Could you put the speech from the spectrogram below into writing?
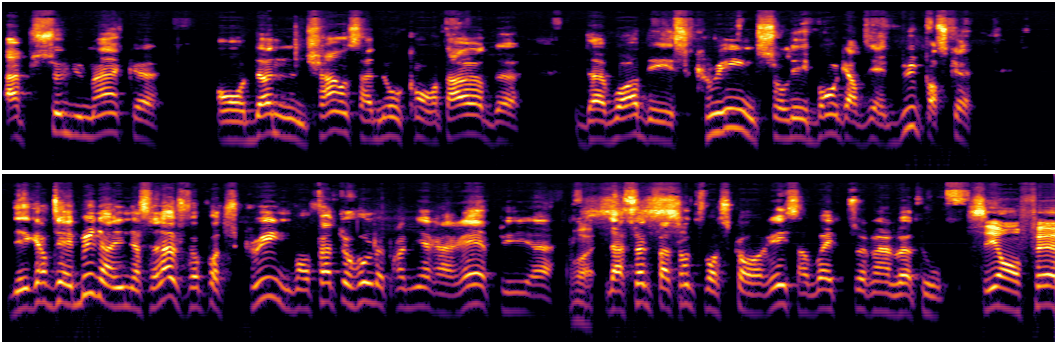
absolument qu'on donne une chance à nos compteurs de, d'avoir des screens sur les bons gardiens de but parce que les gardiens de but dans les nationales, je ne fais pas de screen. Ils vont faire toujours le premier arrêt. Puis euh, Ouais. la seule façon que tu vas scorer, ça va être sur un retour. Si on fait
